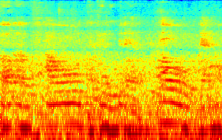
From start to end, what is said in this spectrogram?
ซอมเอาเอาแต่เธอรู้ไปแล้วเข้าแดนหอ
